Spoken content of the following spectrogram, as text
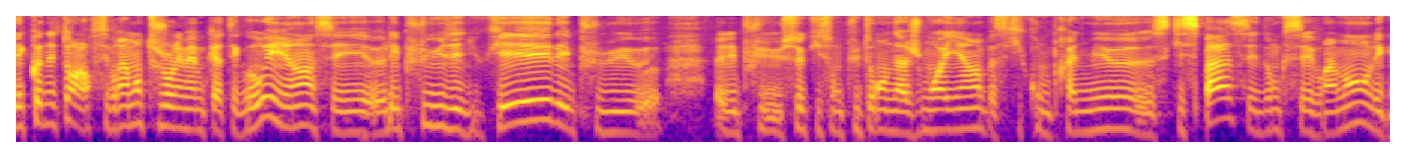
Les connaîtons, alors c'est vraiment toujours les mêmes catégories. hein. C'est euh, les plus éduqués, les plus, euh, les plus, ceux qui sont plutôt en âge moyen parce qu'ils comprennent mieux euh, ce qui se passe. Et donc c'est vraiment les,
